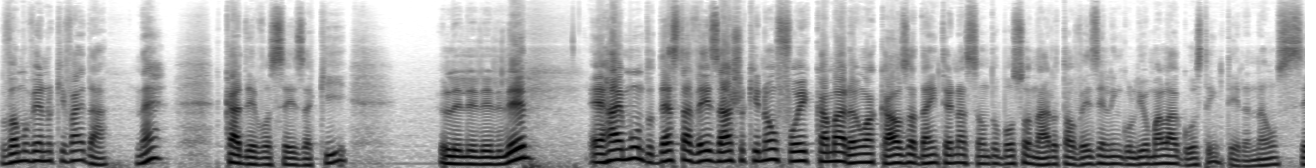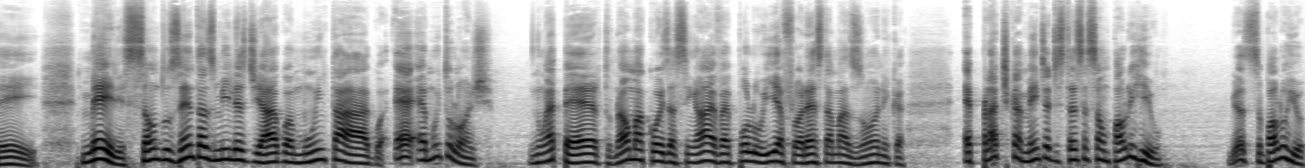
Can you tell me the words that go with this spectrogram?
Vamos ver no que vai dar, né? Cadê vocês aqui? Lelelele. É, Raimundo, desta vez acho que não foi camarão a causa da internação do Bolsonaro. Talvez ele engoliu uma lagosta inteira. Não sei. Meire, são 200 milhas de água, muita água. É, é muito longe. Não é perto, não é uma coisa assim, ah, vai poluir a floresta amazônica. É praticamente a distância São Paulo e Rio. São Paulo Rio.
